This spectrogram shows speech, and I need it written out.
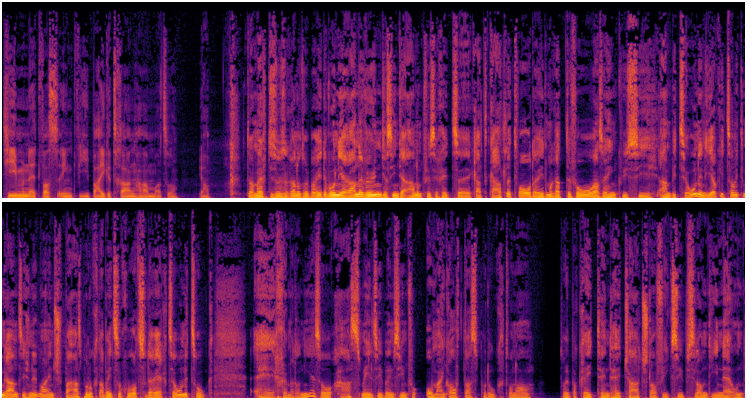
Themen etwas irgendwie beigetragen haben. Also ja. Da möchte ich sowieso gar nicht drüber reden, wo ihr wollt. Ihr sind ja an und für sich jetzt äh, gerade geadelt worden, reden wir gerade davon. Also haben gewisse Ambitionen. Ihr gibt's auch mit dem Ganzen. Ist nicht nur ein Spaßprodukt, aber jetzt noch kurz zu den Reaktionen zurück. Äh, können wir da nie so Hassmails über im Sinne von, oh mein Gott, das Produkt, das noch darüber geredet haben, hat Schadstoff XY drin und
